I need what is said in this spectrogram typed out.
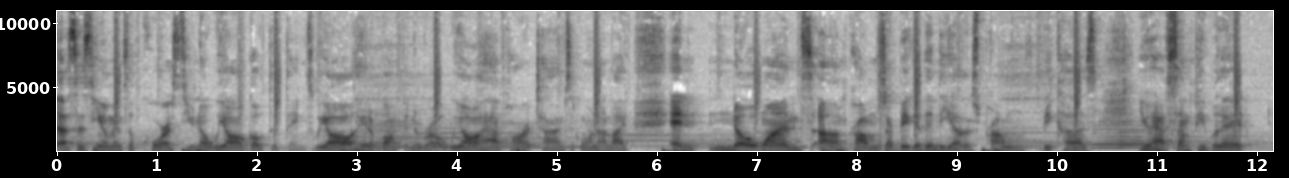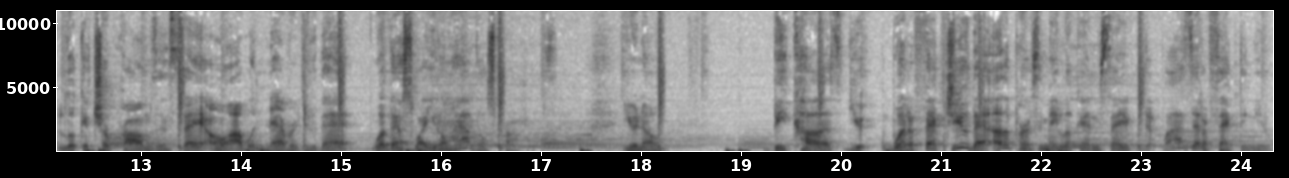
us as humans, of course, you know, we all go through things. We all hit a bump in the road. We all have hard times that go in our life. And no one's um, problems are bigger than the other's problems because you have some people that look at your problems and say, oh, I would never do that. Well, that's why you don't have those problems you know because you what affects you that other person may look at and say why is that affecting you?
